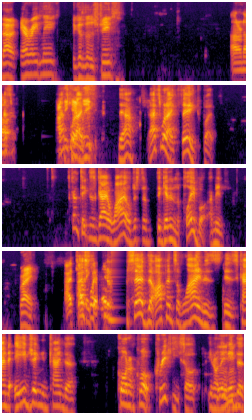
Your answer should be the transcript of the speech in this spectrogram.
That air raid league because of the Chiefs. I don't know. That's- That's what I. league. Yeah, that's what I think, but it's gonna take this guy a while just to, to get in the playbook. I mean, Right. I, I plus, think like they're Jim said, the offensive line is is kind of aging and kind of quote unquote creaky. So you know they mm-hmm. need to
